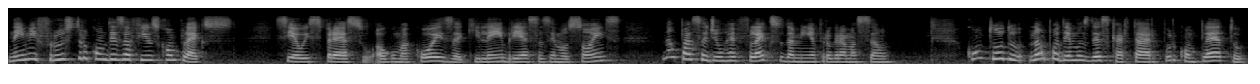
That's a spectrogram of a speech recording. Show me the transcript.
nem me frustro com desafios complexos. Se eu expresso alguma coisa que lembre essas emoções, não passa de um reflexo da minha programação. Contudo, não podemos descartar por completo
